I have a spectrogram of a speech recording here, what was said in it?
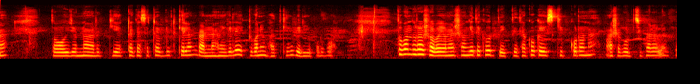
না, তো ওই জন্য আর কি একটা গ্যাসের ট্যাবলেট খেলাম। রান্না হয়ে গেলে একটুখানি ভাত খেয়ে বেরিয়ে পড়ব। তো বন্ধুরা সবাই আমার সঙ্গে থেকেও দেখতে থাকো, কেউ স্কিপ করো না। আশা করছি ভালো লাগবে।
